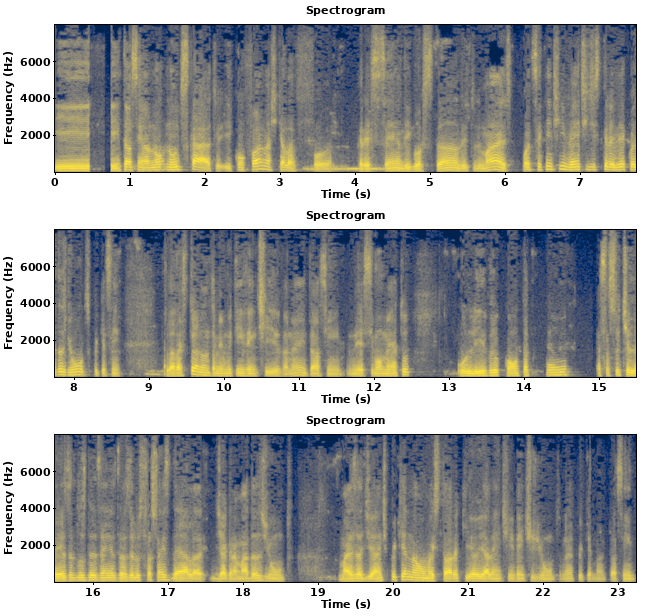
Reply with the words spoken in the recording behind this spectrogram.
E então, assim, eu não, não, descarto. E conforme acho que ela for crescendo e gostando e tudo mais, pode ser que a gente invente de escrever coisas juntos, porque, assim, ela vai se tornando também muito inventiva, né? Então, assim, nesse momento, o livro conta com essa sutileza dos desenhos, das ilustrações dela, diagramadas junto. Mais adiante, por que não uma história que eu e a gente invente junto, né? Porque não? Então, assim,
